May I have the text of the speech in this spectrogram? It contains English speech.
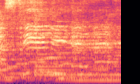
Hold it to time.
